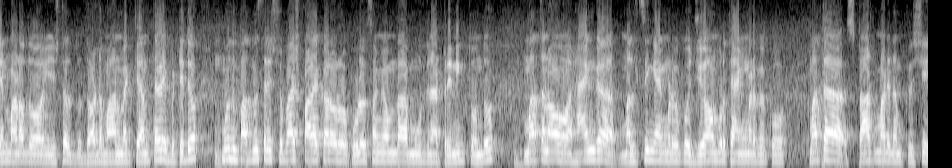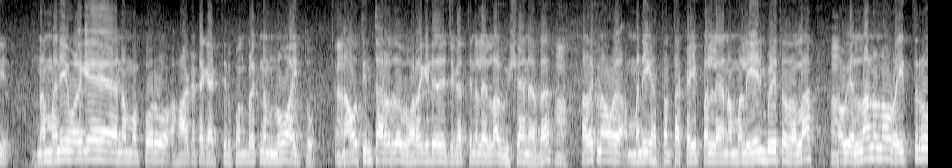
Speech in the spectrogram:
ಏನ್ ಮಾಡೋದು, ಇಷ್ಟು ದೊಡ್ಡ ಮಹಾನ್ ವ್ಯಕ್ತಿ ಅಂತೇಳಿ ಬಿಟ್ಟಿದ್ದೆವು. ಮುಂದೆ ಪದ್ಮಶ್ರೀ ಸುಭಾಷ್ ಪಾಳೇಕರ್ ಅವರು ಕೂಡಲ ಸಂಗಮದ ಮೂರ್ ದಿನ ಟ್ರೈನಿಂಗ್ ತಂದು, ಮತ್ತೆ ನಾವು ಹ್ಯಾಂಗ್ ಮಲ್ಸಿಂಗ್ ಹ್ಯಾಂಗ್ ಮಾಡ್ಬೇಕು, ಜೀವಾಮೃತ ಹ್ಯಾಂಗ್ ಮಾಡ್ಬೇಕು, ಮತ್ತೆ ಸ್ಟಾರ್ಟ್ ಮಾಡಿ ನಮ್ಮ ಕೃಷಿ. ನಮ್ಮ ಮನೆ ಒಳಗೆ ನಮ್ಮ ಅಪ್ಪವರು ಹಾರ್ಟ್ ಅಟ್ಯಾಕ್ ಆಗಿ ತಿರ್ಕೊಂಡ್ ಬಳಿಕ ನಮ್ ನೋವು ಆಯ್ತು ನಾವು ತಿಂತಾ ಇರೋದು ಹೊರಗಿಡ ಜಗತ್ತಿನಲ್ಲಿ ಎಲ್ಲಾ ವಿಷಯನೇ ಅದ. ಅದಕ್ಕೆ ನಾವು ಮನೆಗೆ ಹತ್ತಂತ ಕೈಪಲ್ಯ ನಮ್ಮಲ್ಲಿ ಏನ್ ಬೆಳೀತದಲ್ಲ ಅವು ಎಲ್ಲಾನು ನಾವು ರೈತರು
